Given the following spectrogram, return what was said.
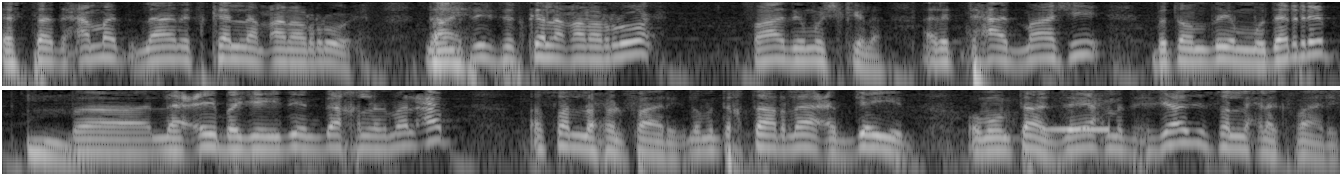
يا أستاذ حمد لا نتكلم عن الروح. لما طيب. تيجي تتكلم عن الروح فهذه مشكلة. الاتحاد ماشي بتنظيم مدرب بلعيبه جيدين داخل الملعب صلحوا الفارق. لما تختار لاعب جيد وممتاز زي أحمد حجازي يصلح لك فارق.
